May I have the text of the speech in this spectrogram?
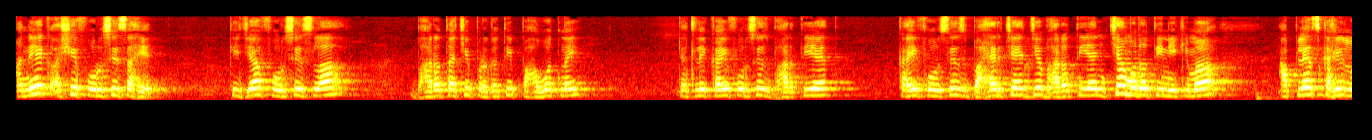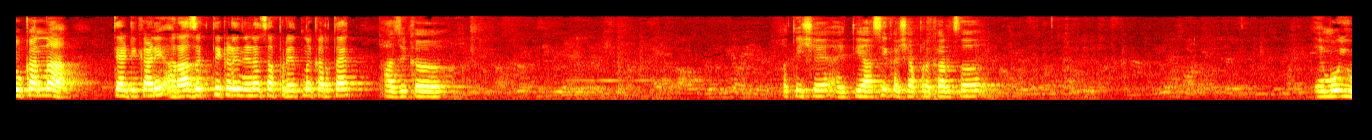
अनेक असे फोर्सेस आहेत की ज्या फोर्सेसला भारताची प्रगती पाहवत नाही. त्यातले काही फोर्सेस भारतीय आहेत काही फोर्सेस बाहेरचे आहेत जे भारतीयांच्या मदतीने किंवा आपल्याच काही लोकांना त्या ठिकाणी अराजकतेकडे नेण्याचा प्रयत्न करतायत. आज एक अतिशय ऐतिहासिक अशा प्रकारचं एम ओ यू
